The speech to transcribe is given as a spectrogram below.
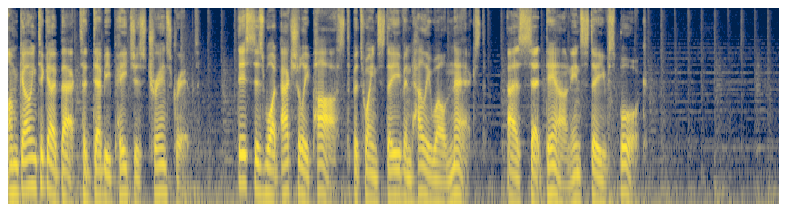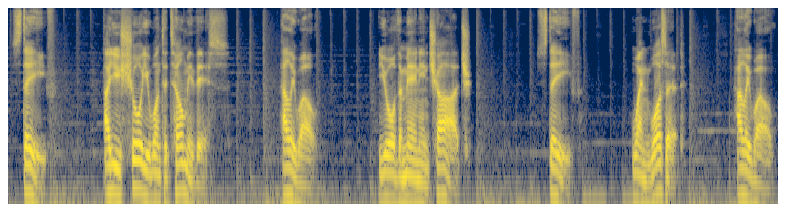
I'm going to go back to Debbie Peach's transcript. This is what actually passed between Steve and Halliwell next, as set down in Steve's book. Steve, are you sure you want to tell me this? Halliwell. You're the man in charge. Steve. When was it? Halliwell.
